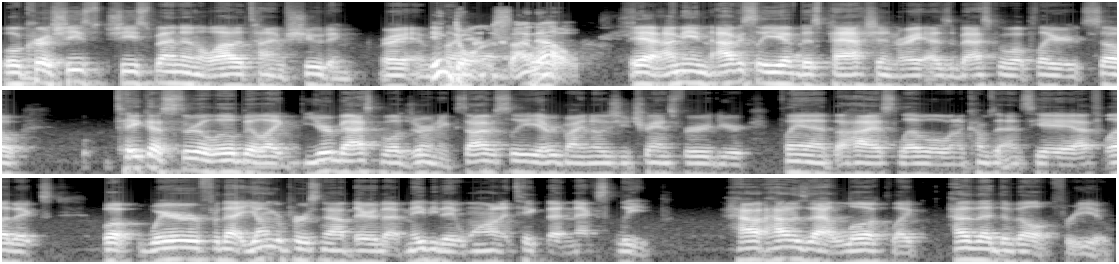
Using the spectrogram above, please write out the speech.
Well, Chris, she's she's spending a lot of time shooting, right? And Indoors, I know. Yeah, I mean, obviously you have this passion, right, as a basketball player. So take us through a little bit like your basketball journey because obviously everybody knows you transferred you're playing at the highest level when it comes to ncaa athletics. But where for that younger person out there that maybe they want to take that next leap how, how does that look? Like how did that develop for you?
